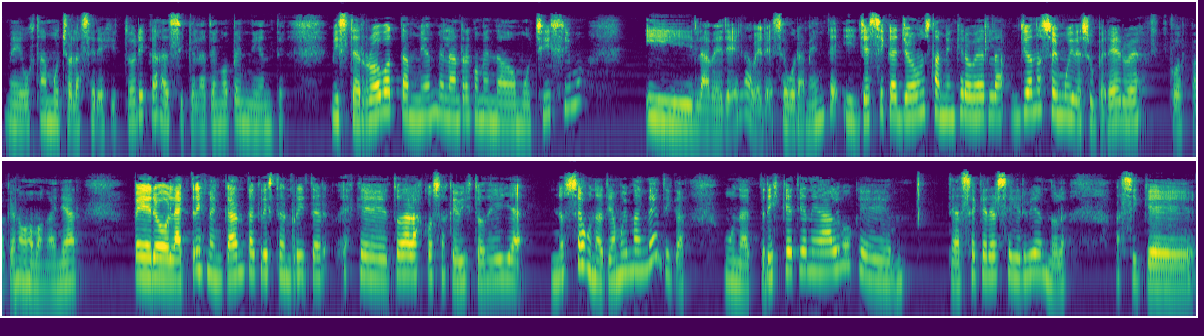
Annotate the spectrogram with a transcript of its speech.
me gustan mucho las series históricas, así que la tengo pendiente. Mr. Robot también me la han recomendado muchísimo y la veré, la veré seguramente. Y Jessica Jones también quiero verla. Yo no soy muy de superhéroes, pues para qué nos vamos a engañar. Pero la actriz me encanta, Kristen Ritter, es que todas las cosas que he visto de ella, no sé, una tía muy magnética, una actriz que tiene algo que te hace querer seguir viéndola. Así que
